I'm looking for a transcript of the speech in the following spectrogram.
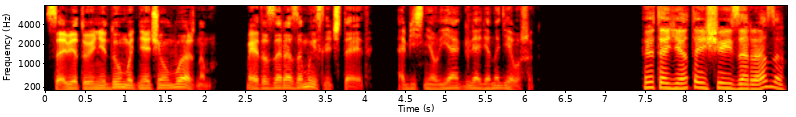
«Советую не думать ни о чем важном. Это зараза мысли читает», — объяснил я, глядя на девушек. «Это я-то еще и зараза?»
